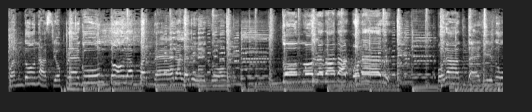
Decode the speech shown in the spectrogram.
Cuando nació preguntó la partera le dijo ¿Cómo le van a poner? Por apellido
